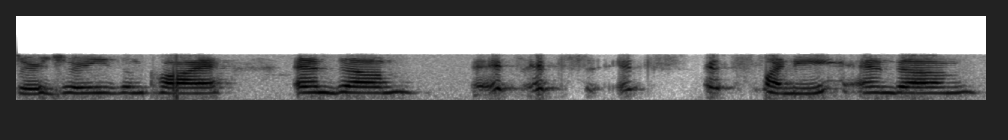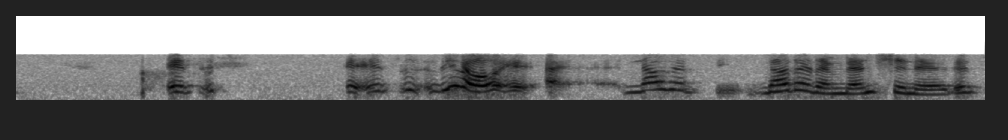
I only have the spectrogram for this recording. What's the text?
surgeries on koi and um it's it's it's it's funny. And um it's it's you know it, I, now that now that I mention it, it's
